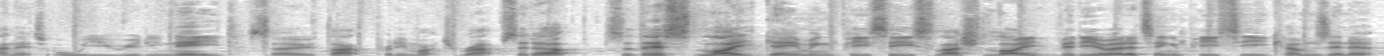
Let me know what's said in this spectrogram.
and it's all you really need. So that pretty much wraps it up. So this light gaming PC slash light video editing PC comes in at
